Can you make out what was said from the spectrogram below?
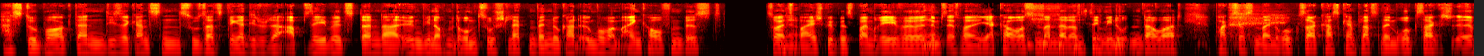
Hast du Bock, dann diese ganzen Zusatzdinger, die du da absäbelst, dann da irgendwie noch mit rumzuschleppen, wenn du gerade irgendwo beim Einkaufen bist? So als ja. Beispiel, bist beim Rewe, ja. nimmst erstmal deine Jacke auseinander, das zehn Minuten dauert, packst das in deinen Rucksack, hast keinen Platz in deinem Rucksack, äh,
